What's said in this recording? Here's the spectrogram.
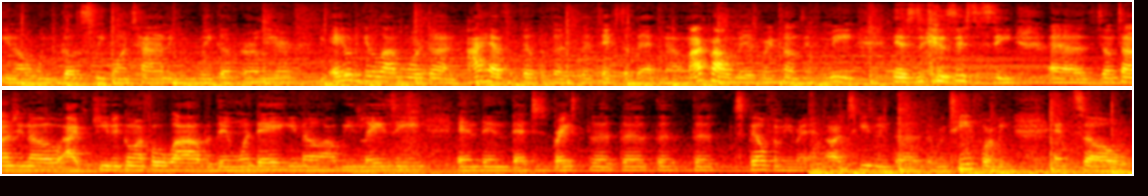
you know, when you go to sleep on time and you wake up earlier, you're able to get a lot more done. I have felt the, the effects of that now. My problem is where it comes in for me is the consistency. Uh, sometimes, you know, I can keep it going for a while, but then one day, you know, I'll be lazy and then that just breaks the, the, the, the spell for me, right? Or excuse me, the, the routine for me. And so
